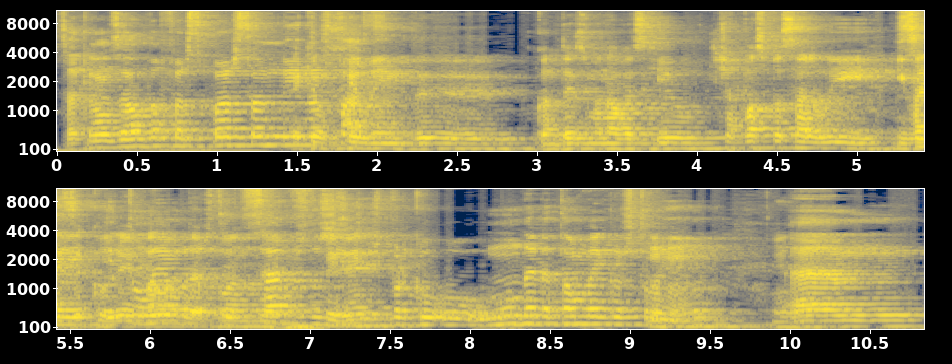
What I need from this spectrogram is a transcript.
Só que é um Zelda first person e Aquele feeling de quando tens uma nova skill, já posso passar ali e vais Sim, a correr e tu para lembras, tu sabes dos é. sítios porque o, o mundo era tão bem construído. Uhum. Ahm,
